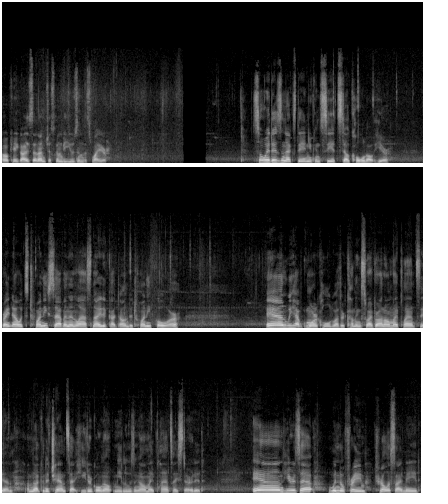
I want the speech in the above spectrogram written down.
Okay guys, then I'm just going to be using this wire. So it is the next day and you can see it's still cold out here. Right now it's 27 and last night it got down to 24. And we have more cold weather coming so I brought all my plants in. I'm not going to chance that heater going out and me losing all my plants I started. And here's that window frame trellis I made.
